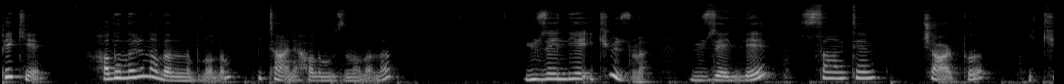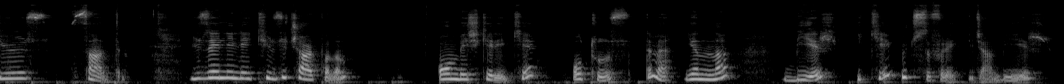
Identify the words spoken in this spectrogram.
Peki halıların alanını bulalım. Bir tane halımızın alanı. 150'ye 200 mü? 150 santim çarpı 200 santim. 150 ile 200'ü çarpalım. 15 kere 2 30 değil mi? Yanına 1 2 3 0 ekleyeceğim. 1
